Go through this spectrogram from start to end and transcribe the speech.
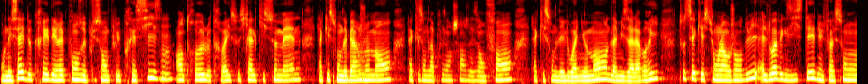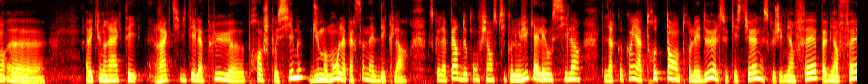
on essaye de créer des réponses de plus en plus précises mmh. entre le travail social qui se mène, la question de l'hébergement, mmh. la question de la prise en charge des enfants, la question de l'éloignement, de la mise à l'abri. Toutes ces questions-là aujourd'hui, elles doivent exister d'une façon euh, avec une réactivité la plus euh, proche possible du moment où la personne elle déclare. Parce que la perte de confiance psychologique, elle est aussi là. C'est-à-dire que quand il y a trop de temps entre les deux, elle se questionne est-ce que j'ai bien fait, pas bien fait?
